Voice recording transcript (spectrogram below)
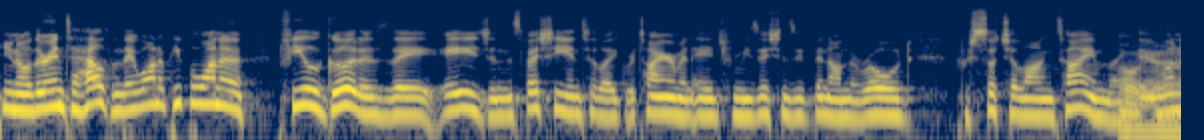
you know they're into health and they want to people want to feel good as they age and especially into like retirement age for musicians who've been on the road for such a long time like Oh, they yeah. want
